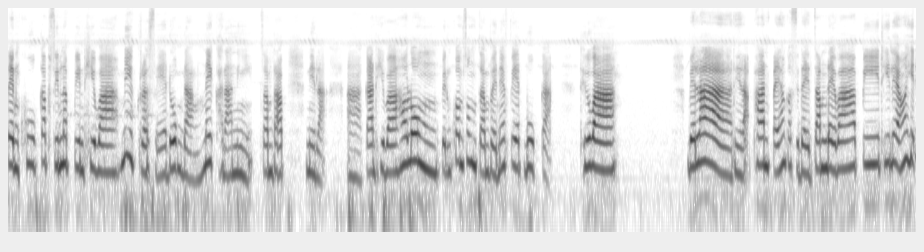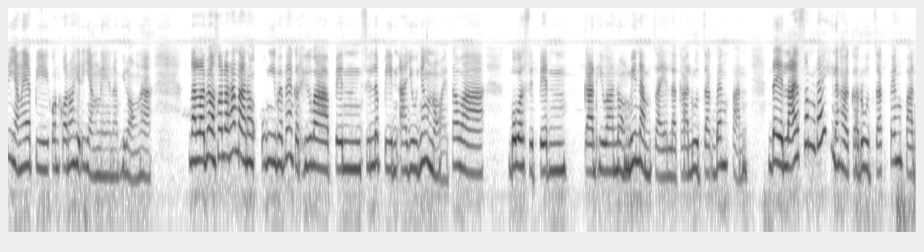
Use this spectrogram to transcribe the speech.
เต้นคู่กับศิลปินที่ว่ามีกระแสโด่งดังในขณะนี้สำหรับนี่แหละการที่ว่าเฮาลงเป็นความทรงจำไปใน Facebook อะ ถือว่า เวลานี่ละผ่านไปเขาก็สิได้จำได้ว่า ปีที่แล้วเขาเฮ็ดอีหยังแน่ปีก่อนๆเขาเฮ็ดอีหยังแน่นะพี่น้องนะนั่นแหละพี่น้องสำหรับทางด้าน้องอุ้งอิงแพงก็ถือว่าเป็นศิลปินอายุยังหน้อย แต่ว่าบ่ว่าสิเป็นการที่ว่าน้องมีน้ำใจและการรู้จักแบ่งปัน ได้หลายซ้ำได้นะคะก็รู้จักแบ่งปัน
